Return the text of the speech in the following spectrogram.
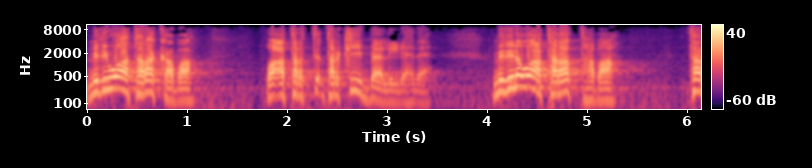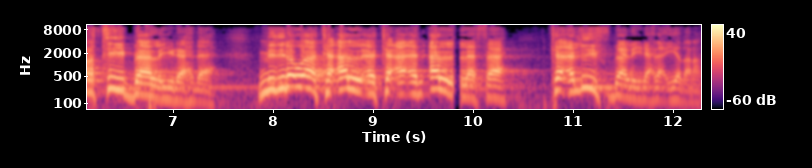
Midi waa tarakaba waa tarkiib baa la yidhaahdaa. Midina waa tarataba tartiib baa la yidhaahdaa. Midina waa taalafa taaliif baa la yidhahdaa iyadana.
